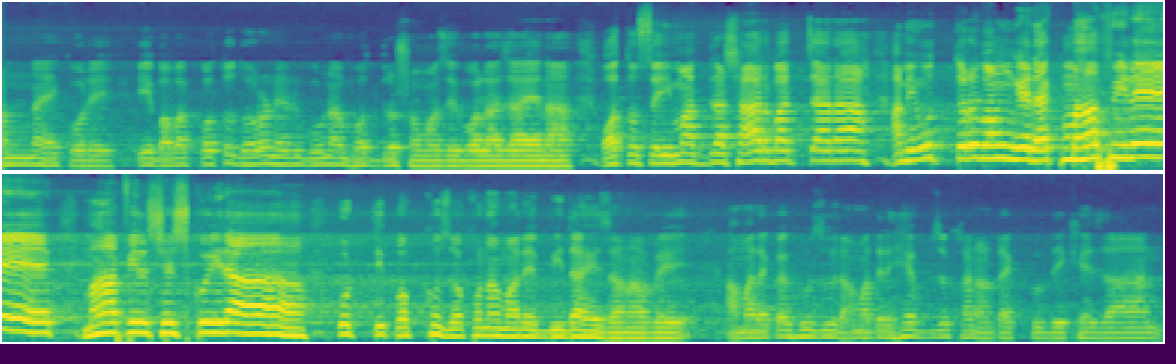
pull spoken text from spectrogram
অন্যায় করে। এ বাবা কত ধরনের গুণা ভদ্র সমাজে বলা যায় না। অথচ এই মাদ্রাসার বাচ্চারা, আমি উত্তরবঙ্গের এক মাহফিলে, মাহফিল শেষ কইরা কর্তৃপক্ষ যখন আমারে বিদায় জানাবে আমার এক হুজুর, আমাদের হেফজোখানাটা একটু দেখে যান।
